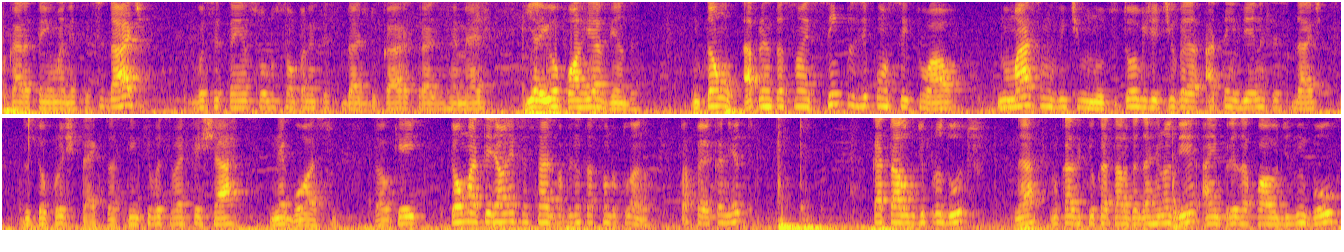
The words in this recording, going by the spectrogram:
O cara tem uma necessidade, você tem a solução para a necessidade do cara, traz o remédio e aí ocorre a venda. Então a apresentação é simples e conceitual, no máximo 20 minutos. O teu objetivo é atender a necessidade do teu prospecto, assim que você vai fechar negócio, tá ok? Então o material necessário para apresentação do plano, papel e caneta, catálogo de produtos, né? No caso aqui o catálogo é da Renaudê, a empresa a qual eu desenvolvo.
